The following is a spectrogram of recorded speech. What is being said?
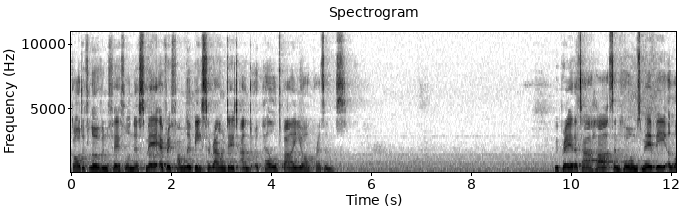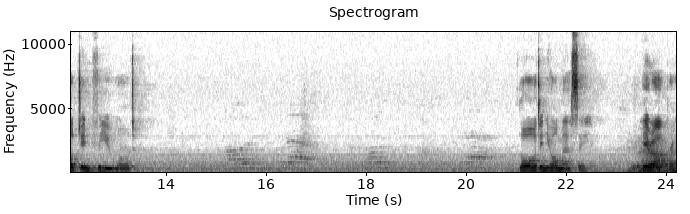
God of love and faithfulness, may every family be surrounded and upheld by your presence. We pray that our hearts and homes may be a lodging for you, Lord. Lord, in your mercy, hear our prayer.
